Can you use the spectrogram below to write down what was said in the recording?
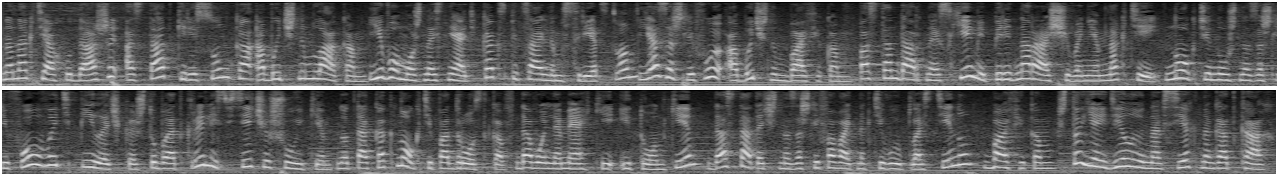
На ногтях у Даши остатки рисунка обычным лаком. Его можно снять как специальным средством, я зашлифую обычным бафиком. По стандартной схеме перед наращиванием ногтей ногти нужно зашлифовывать пилочкой, чтобы открылись все чешуйки. Но так как ногти подростков довольно мягкие и тонкие, достаточно зашлифовать ногтевую пластину бафиком, что я и делаю на всех ноготках.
